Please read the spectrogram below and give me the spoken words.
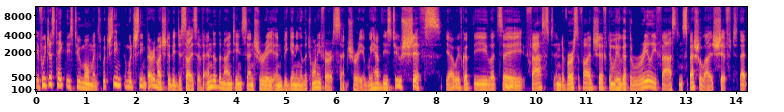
if we just take these two moments, which seem which seem very much to be decisive, end of the 19th century and beginning of the 21st century, and we have these two shifts. Yeah, we've got the let's say mm. fast and diversified shift, and we've got the really fast and specialized shift that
